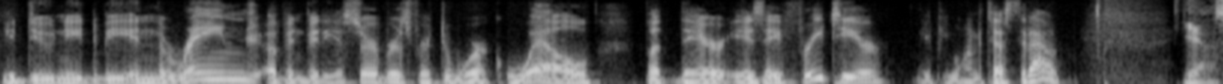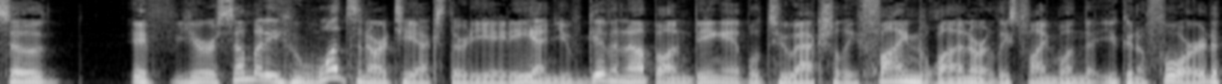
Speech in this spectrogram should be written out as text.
You do need to be in the range of NVIDIA servers for it to work well, but there is a free tier if you want to test it out. Yeah. So if you're somebody who wants an RTX 3080 and you've given up on being able to actually find one or at least find one that you can afford,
